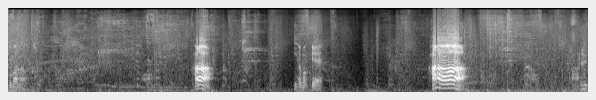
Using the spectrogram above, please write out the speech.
그만하 가라. 진짜 먹게. 가라 말을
